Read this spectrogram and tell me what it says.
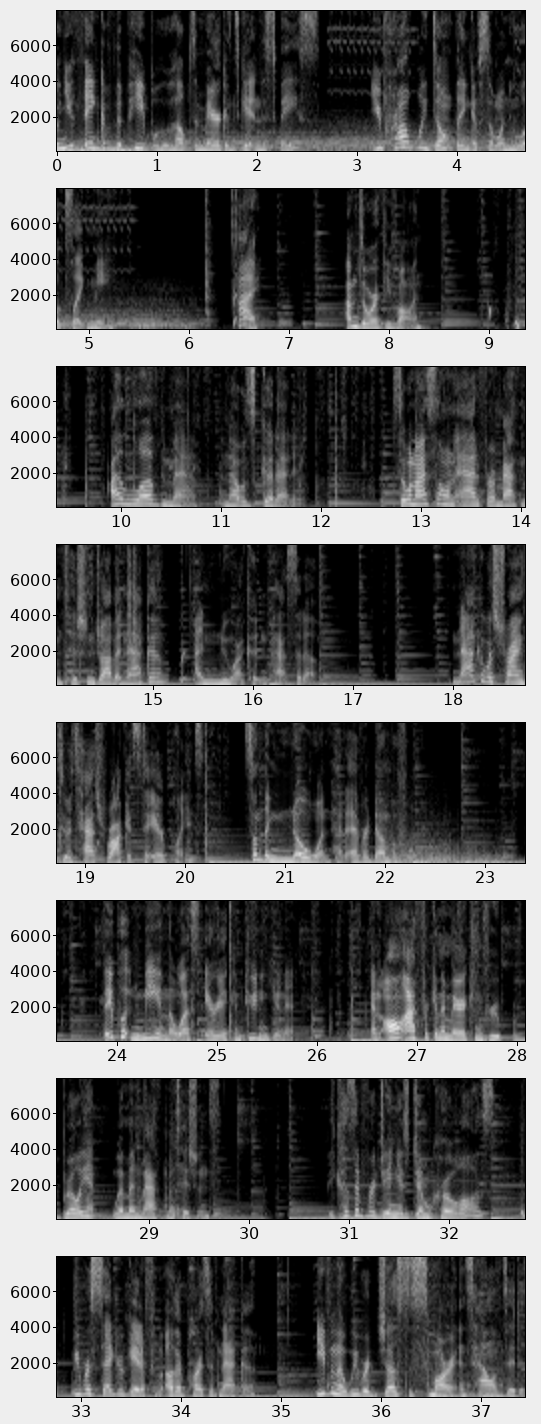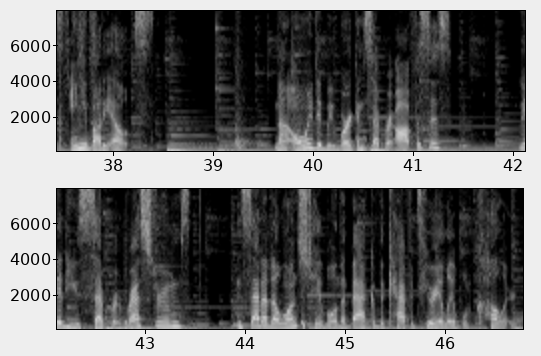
When you think of the people who helped Americans get into space, you probably don't think of someone who looks like me. Hi, I'm Dorothy Vaughan. I loved math, and I was good at it. So when I saw an ad for a mathematician job at NACA, I knew I couldn't pass it up. NACA was trying to attach rockets to airplanes, something no one had ever done before. They put me in the West Area Computing Unit, an all African American group of brilliant women mathematicians. Because of Virginia's Jim Crow laws, we were segregated from other parts of NACA, even though we were just as smart and talented as anybody else. Not only did we work in separate offices, we had to use separate restrooms and sat at a lunch table in the back of the cafeteria labeled colored.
